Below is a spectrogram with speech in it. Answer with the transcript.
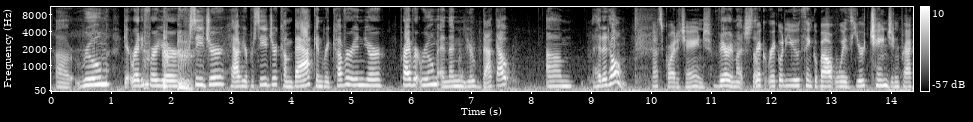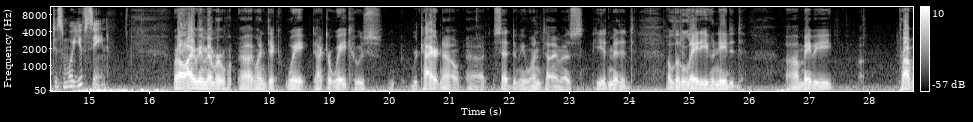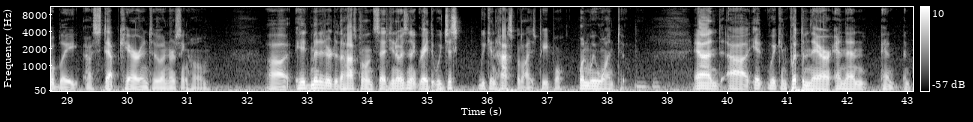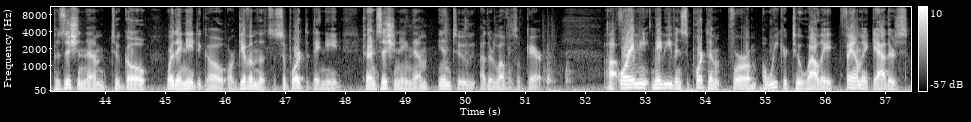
Uh, room, get ready for your procedure, have your procedure, come back and recover in your private room, and then you're back out, um, headed home. That's quite a change. Very much so. Rick, Rick, what do you think about with your change in practice and what you've seen? Well, I remember uh, when Dick Wake, Dr. Wake, who's retired now, uh, said to me one time as he admitted a little lady who needed uh, maybe, probably step care into a nursing home. Uh, he admitted her to the hospital and said, "You know, isn't it great that we just we can hospitalize people when we want to, and uh, it we can put them there and then and and position them to go where they need to go or give them the support that they need, transitioning them into other levels of care." Uh, or maybe, maybe even support them for a, a week or two while the family gathers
